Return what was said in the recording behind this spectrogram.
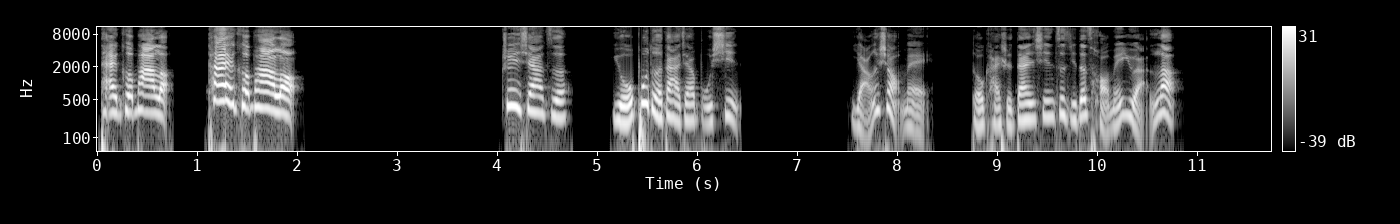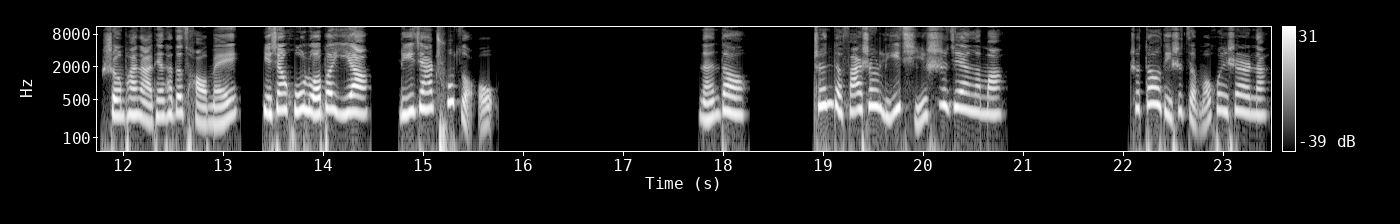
太可怕了，太可怕了！这下子由不得大家不信。杨小妹。”都开始担心自己的草莓园了，生怕哪天她的草莓也像胡萝卜一样离家出走。难道真的发生离奇事件了吗？这到底是怎么回事呢？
